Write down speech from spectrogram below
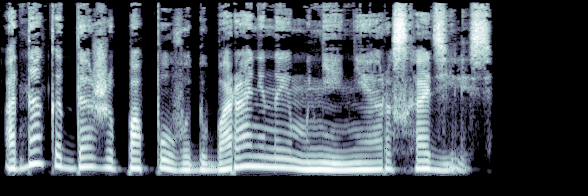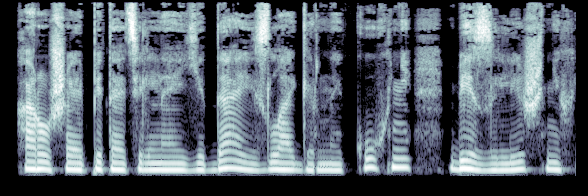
Однако даже по поводу баранины мнения расходились. Хорошая питательная еда из лагерной кухни без лишних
